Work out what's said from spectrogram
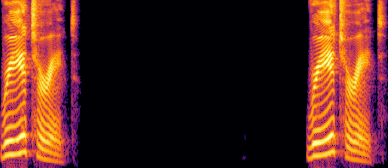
reiterate, reiterate,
